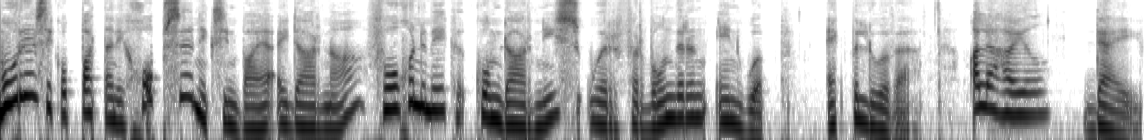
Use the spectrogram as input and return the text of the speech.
Môre is ek op pad na die Gopse en ek sien baie uit daarna. Volgende week kom daar nuus oor verwondering en hoop. Ek beloof. Alle heil, Dave.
